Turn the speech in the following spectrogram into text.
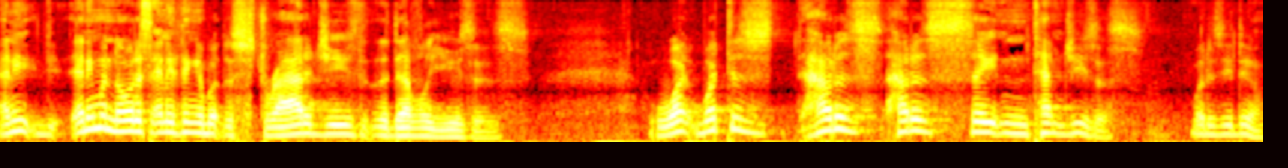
Any, anyone notice anything about the strategies that the devil uses? What, what does, how, does, how does Satan tempt Jesus? What does he do?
